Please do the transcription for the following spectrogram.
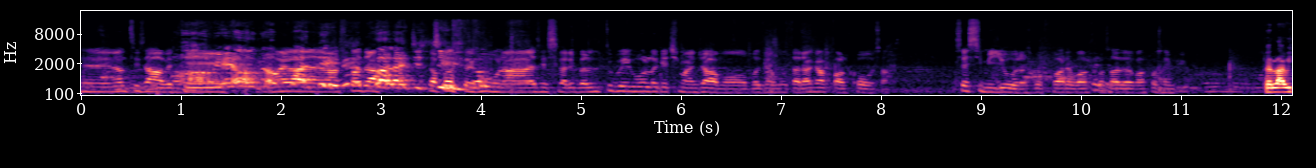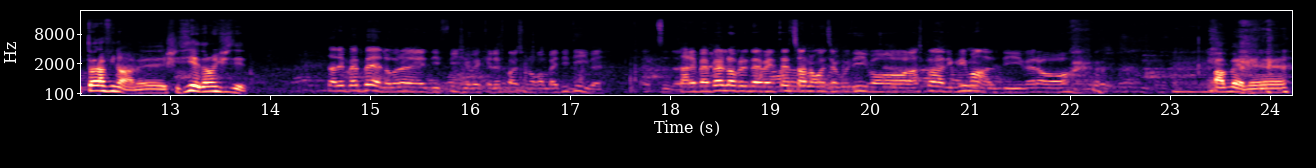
eh, non si sa perché come la, la squadra sta posto una, se si farebbero tutti quei gol che ci mangiamo potremmo puntare anche a qualcosa. Se si migliora si può fare qualcosa, qualcosa in più. Per la vittoria finale ci siete o non ci siete? Sarebbe bello, però è difficile perché le squadre sono competitive. Sarebbe bello prendere per il terzo anno consecutivo la squadra di Grimaldi, però Va bene,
